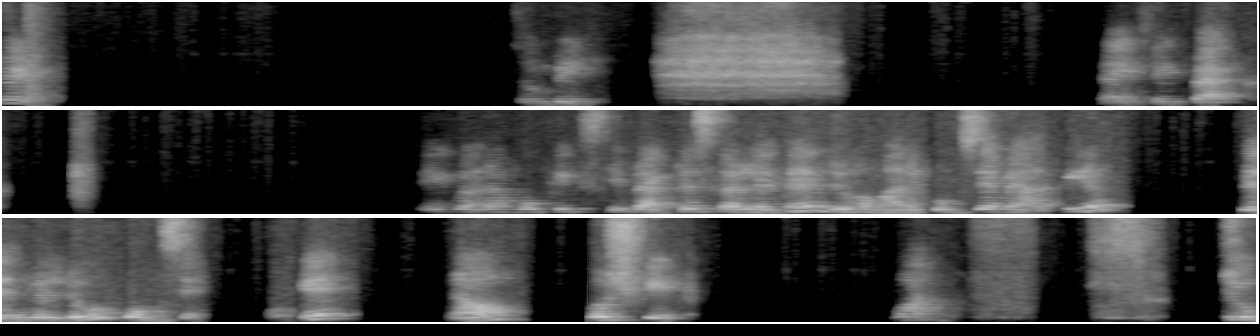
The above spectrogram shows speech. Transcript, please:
Straight. Zombie. Right leg back. एक बार हम वो किक्स की प्रैक्टिस कर लेते हैं जो हमारे कुमसे में आती है then we'll do pumse. Okay. Now push kick. One, two,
